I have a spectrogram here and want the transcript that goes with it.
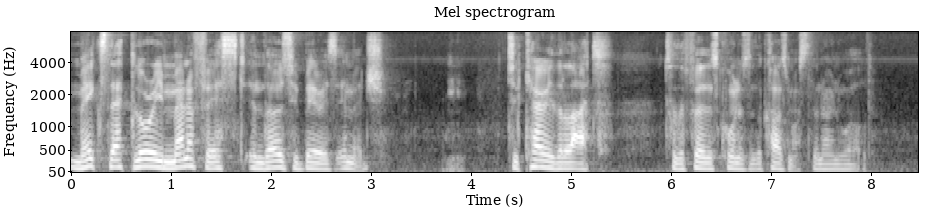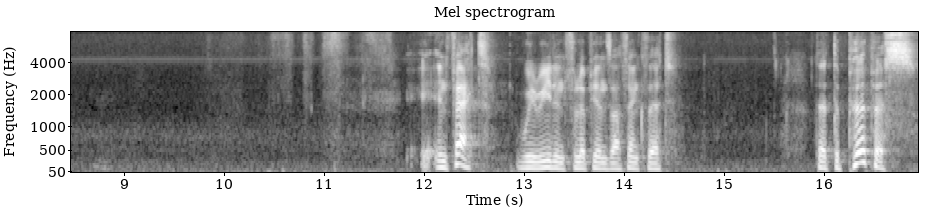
makes that glory manifest in those who bear his image to carry the light to the furthest corners of the cosmos, the known world. In fact, we read in Philippians, I think, that, that the purpose,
